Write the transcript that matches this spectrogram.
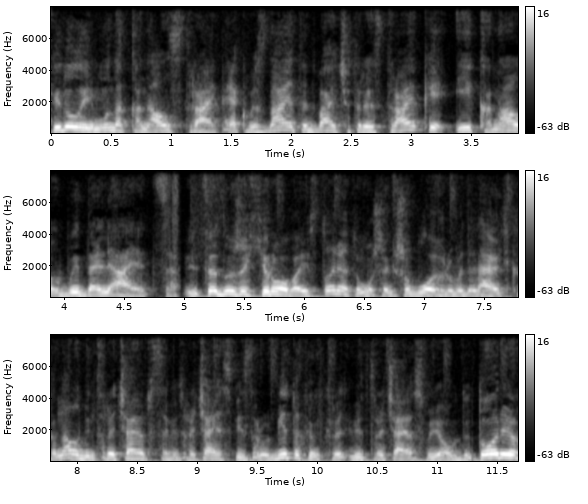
кинули йому на канал Страйка. Як ви знаєте, 2-4 страйки і канал видаляється. І це дуже хірова історія, тому що якщо блогеру видаляють канал, він втрачає все. Він втрачає свій заробіток, він втра- він втрачає свою аудиторію,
